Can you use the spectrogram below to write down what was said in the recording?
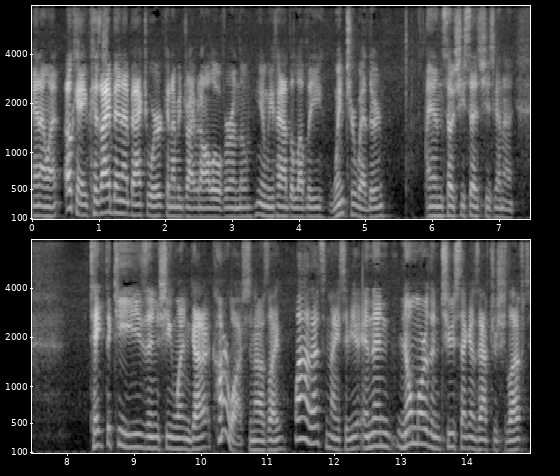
And I went, "Okay," because I've been back to work and I've been driving all over, and the you know we've had the lovely winter weather, and so she says she's gonna take the keys and she went and got a car washed and i was like wow that's nice of you and then no more than two seconds after she left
